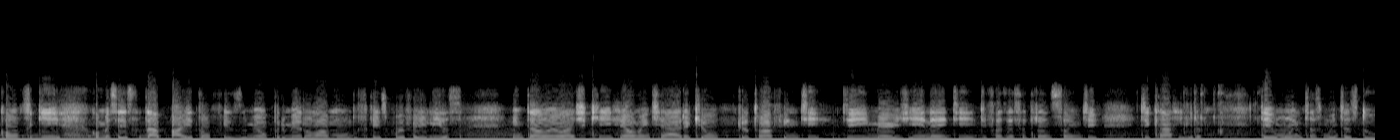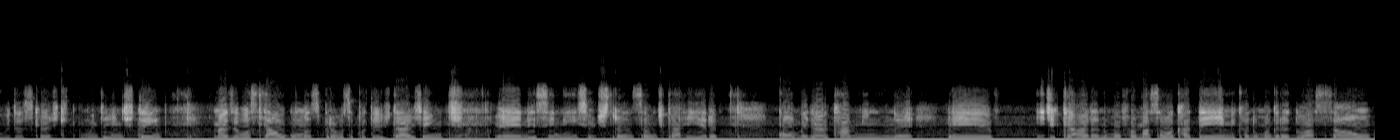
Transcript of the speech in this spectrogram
Consegui, comecei a estudar Python, fiz o meu primeiro Olá Mundo, fiquei super feliz. Então eu acho que realmente é a área que eu, que eu tô afim de, de emergir, né? De, de fazer essa transição de, de carreira. Tenho muitas, muitas dúvidas que eu acho que muita gente tem, mas eu vou citar algumas para você poder ajudar a gente. É, nesse início de transição de carreira, qual o melhor caminho, né? É, ir de cara numa formação acadêmica, numa graduação.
